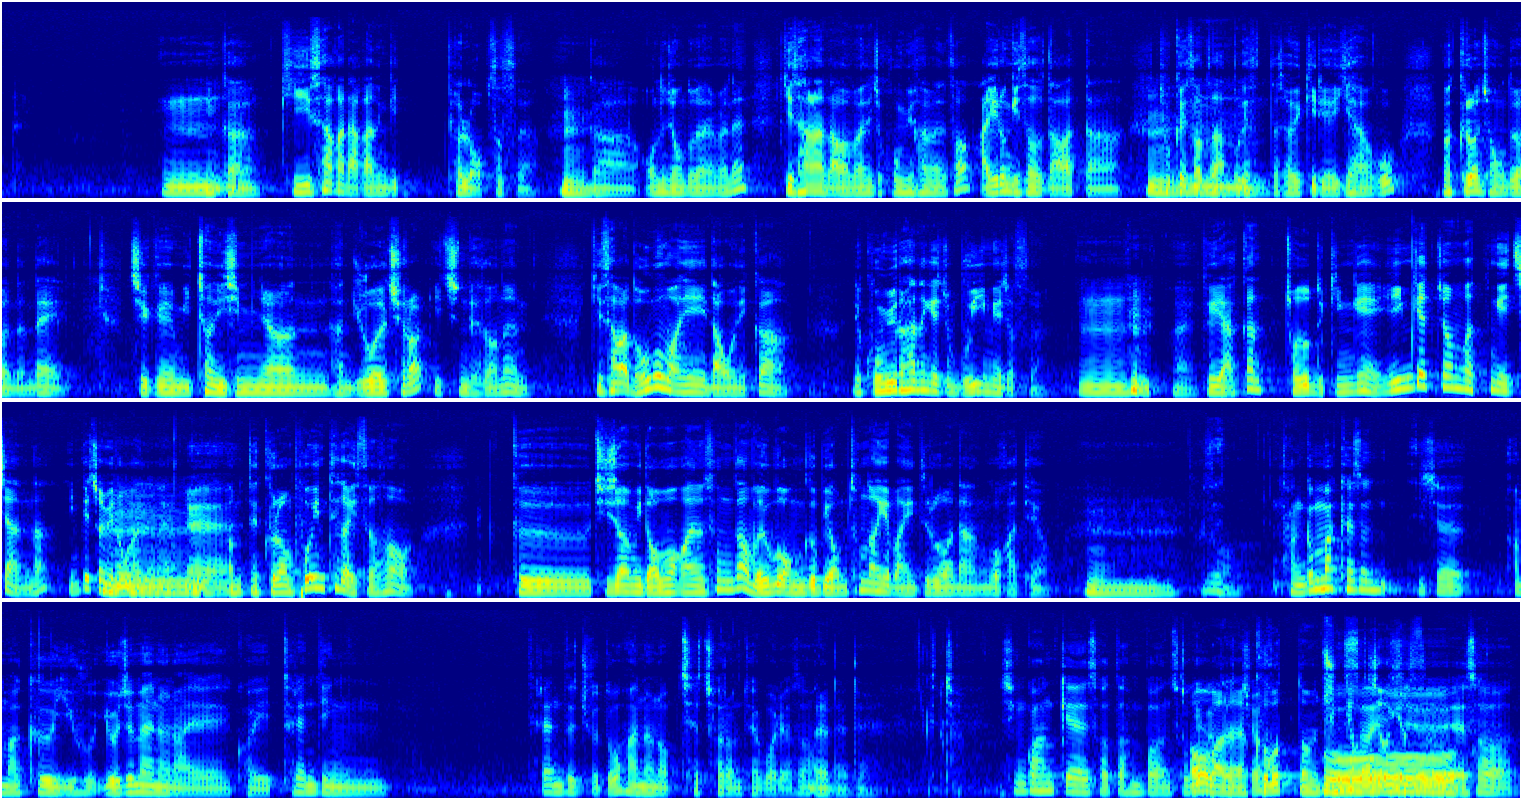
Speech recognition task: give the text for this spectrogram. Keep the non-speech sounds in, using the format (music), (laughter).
음. 그러니까 기사가 나가는 게 별로 없었어요. 음. 그러니까 어느 정도냐면은 기사 하나 나오면 이제 공유하면서 아 이런 기사도 나왔다 음. 좋게 썼다 음. 나쁘게 썼다 저희끼리 얘기하고 막 그런 정도였는데 지금 2020년 한 6월 7월 이쯤 돼서는 기사가 너무 많이 나오니까 이제 공유를 하는 게 좀 무의미해졌어요. 음. (laughs) 네, 그게 약간 저도 느낀 게 임계점 같은 게 있지 않나? 임계점이라고 해야 되나요? 음. 네. 아무튼 그런 포인트가 있어서 그 지점이 넘어가는 순간 외부 언급이 엄청나게 많이 늘어난 것 같아요. 음, 그래서 당근마켓은 이제 아마 그 이후 요즘에는 아예 거의 트렌딩 트렌드 주도하는 업체처럼 돼버려서 네네네. 그렇죠. 신과 함께에서도 한번 소개가 어 맞아요. 됐죠. 그것 너무 오. 충격적이었어요. 그래서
